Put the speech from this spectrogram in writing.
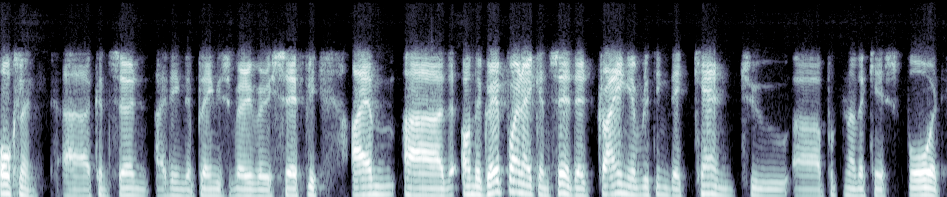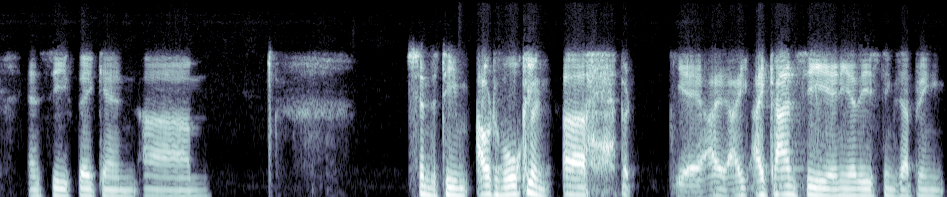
Auckland uh, concerned, I think they're playing this very, very safely. I am uh, on the great point. I can say they're trying everything they can to uh, put another case forward and see if they can um, send the team out of Auckland. Uh, but yeah, I, I, I can't see any of these things happening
